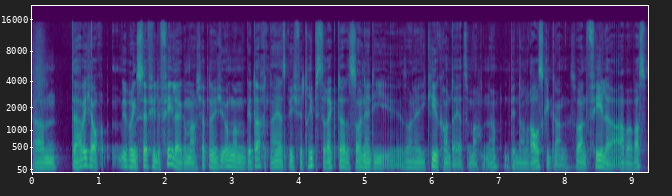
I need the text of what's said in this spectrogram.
Ähm, da habe ich auch übrigens sehr viele Fehler gemacht. Ich habe nämlich irgendwann gedacht, naja, jetzt bin ich Vertriebsdirektor, das sollen ja die, sollen ja die Key-Counter jetzt machen. Ne? Und bin dann rausgegangen. Das war ein Fehler. Aber was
